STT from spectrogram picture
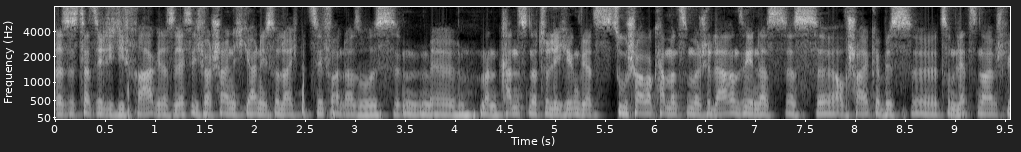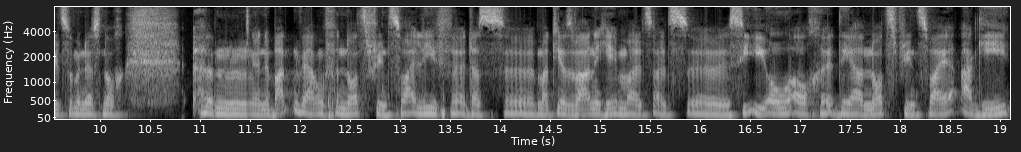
Das ist tatsächlich die Frage. Das lässt sich wahrscheinlich gar nicht so leicht beziffern. Also es, äh, man kann es natürlich irgendwie als Zuschauer kann man zum Beispiel daran sehen, dass das äh, auf Schalke bis äh, zum letzten Heimspiel zumindest noch ähm, eine Bandenwerbung für Nord Stream 2 lief, dass Matthias Warnig eben als als CEO auch der Nord Stream 2 AG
